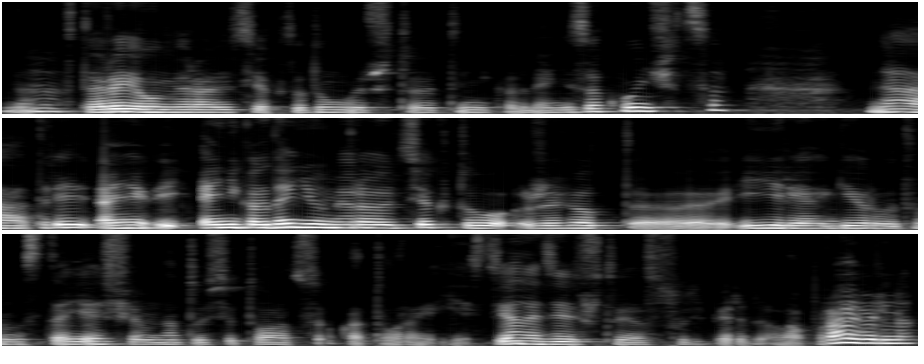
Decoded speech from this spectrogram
Да, вторые умирают те, кто думает, что это никогда не закончится. Да, они, они никогда не умирают те, кто живет э, и реагирует в настоящем на ту ситуацию, которая есть. Я надеюсь, что я суть передала правильно.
